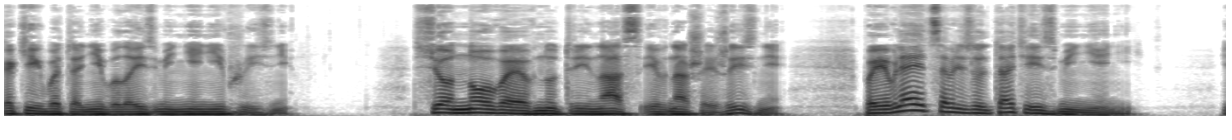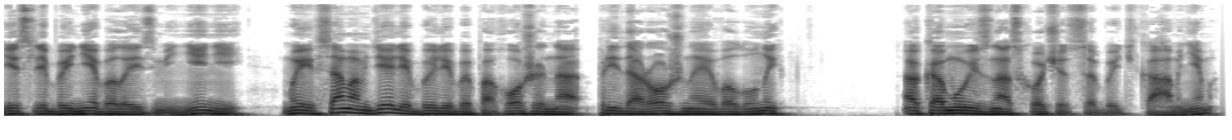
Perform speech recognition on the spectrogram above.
каких бы то ни было изменений в жизни – все новое внутри нас и в нашей жизни появляется в результате изменений. Если бы не было изменений, мы и в самом деле были бы похожи на придорожные валуны. А кому из нас хочется быть камнем?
